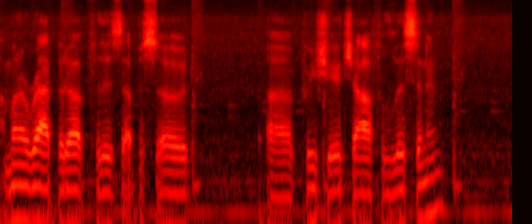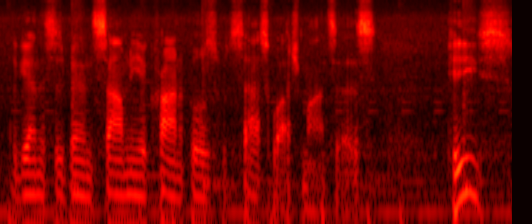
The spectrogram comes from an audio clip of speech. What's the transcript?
i'm gonna wrap it up for this episode uh, appreciate y'all for listening again this has been insomnia chronicles with sasquatch Montez peace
